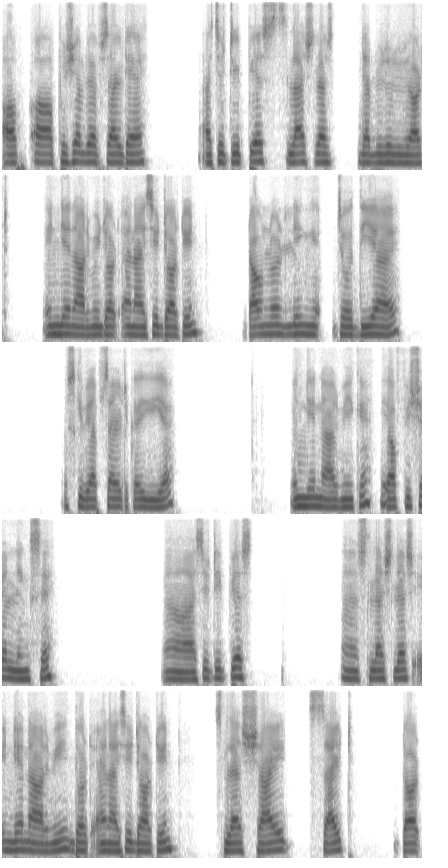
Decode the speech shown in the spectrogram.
ऑफिशियल वेबसाइट है H T P S slash slash W W dot Indian army dot N I C dot in download link जो दिया है, उसकी वेबसाइट का दिया है। इंडियन आर्मी के, ये ऑफिशियल लिंक से H T P S slash slash Indian army dot N I C dot in slash site site dot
